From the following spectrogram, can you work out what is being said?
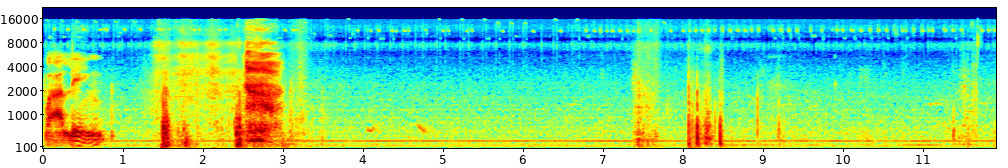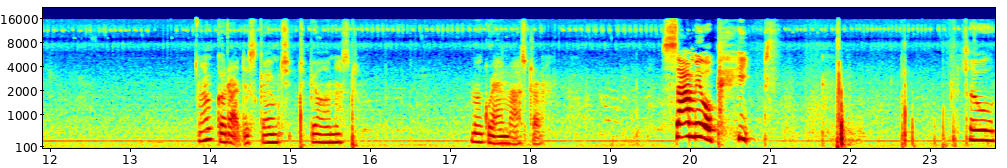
falling. I'm good at this game, to, to be honest. A grandmaster. Samuel Peeps. So.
